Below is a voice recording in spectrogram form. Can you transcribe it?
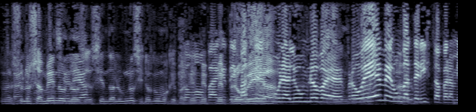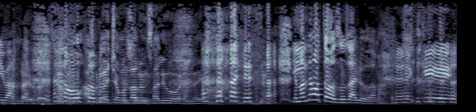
No, yo lo llamé no, no siendo alumno sino como que para Como que me, para me que te provea pase un alumno, para proveeme un baterista para mi banda. Apro- Aprovecho a mandarle un saludo grande. Le mandamos todos un saludo a Mape. ¿Qué,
